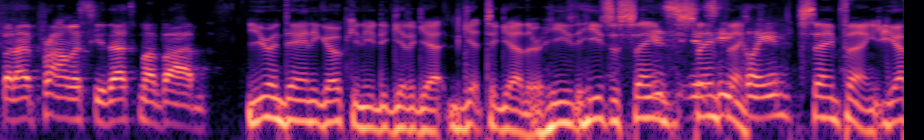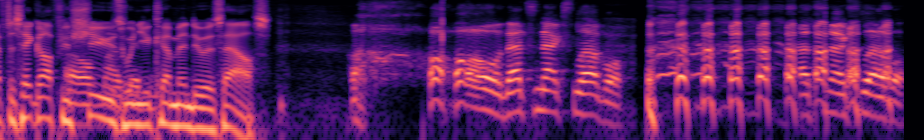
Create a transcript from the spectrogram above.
but I promise you that's my vibe. You and Danny Gokey need to get a get get together. He's he's the same Is- is same he thing. clean? Same thing. You have to take off your Oh, shoes when you come into his house. Oh, that's next level. that's next level.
